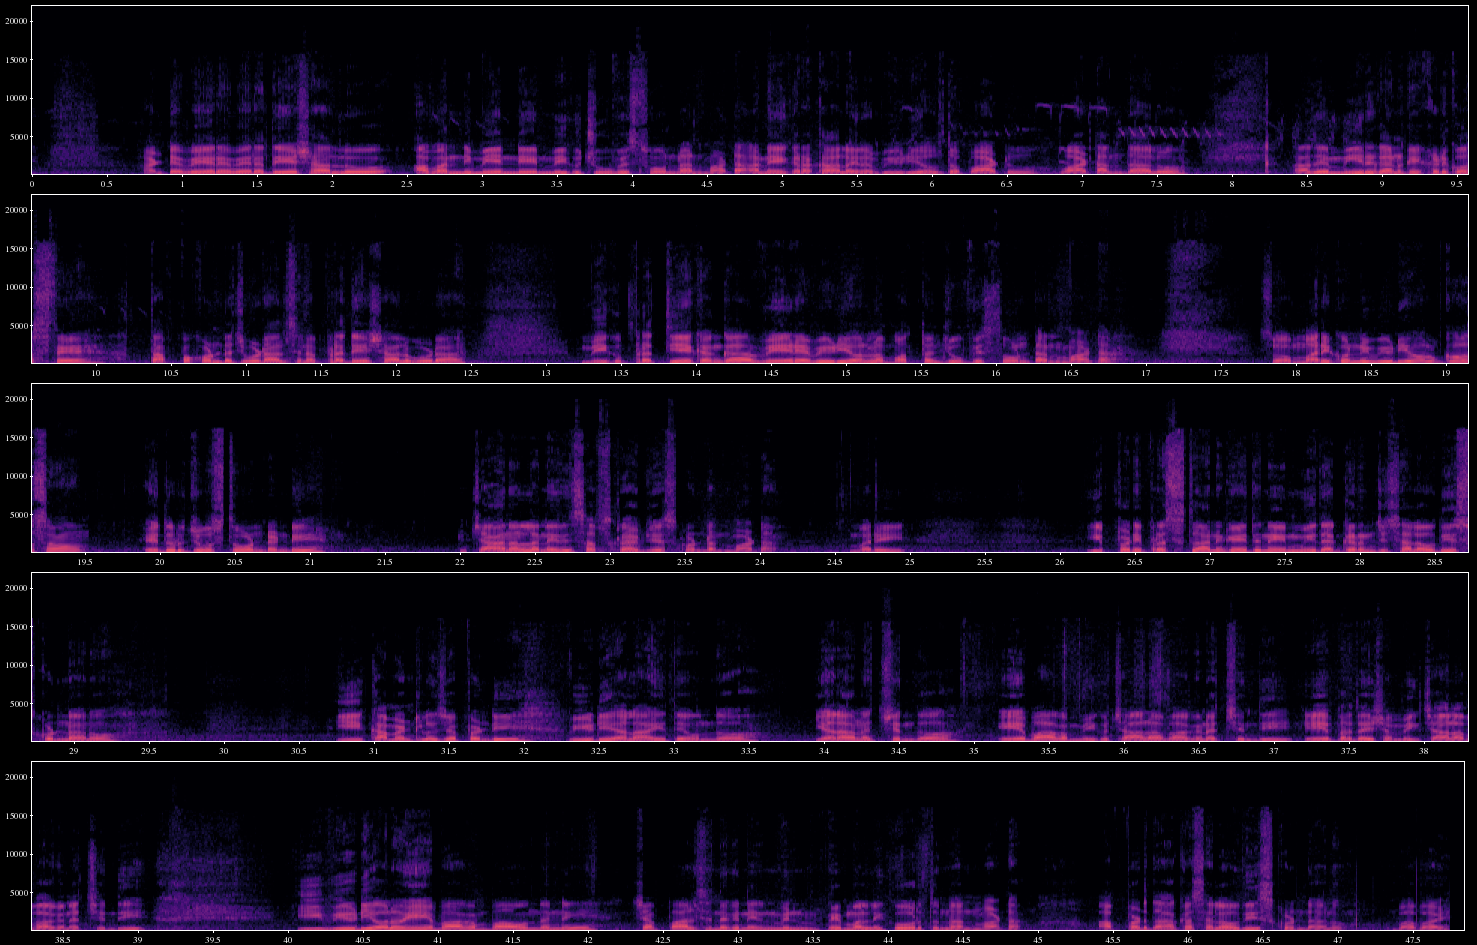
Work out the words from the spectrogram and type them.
అంటే వేరే వేరే దేశాలు అవన్నీ మే నేను మీకు చూపిస్తూ ఉన్నాను అనమాట అనేక రకాలైన వీడియోలతో పాటు వాటి అందాలు. అదే మీరు కనుక ఇక్కడికి వస్తే తప్పకుండా చూడాల్సిన ప్రదేశాలు కూడా మీకు ప్రత్యేకంగా వేరే వీడియోల్లో మొత్తం చూపిస్తూ ఉంటాను అనమాట సో మరికొన్ని వీడియోల కోసం ఎదురు చూస్తూ ఉండండి. ఛానల్ అనేది సబ్స్క్రైబ్ చేసుకోండి అనమాట మరి ఇప్పటి ప్రస్తుతానికైతే నేను మీ దగ్గర నుంచి సెలవు తీసుకున్నాను ఈ కమెంట్లో చెప్పండి వీడియో ఎలా అయితే ఉందో ఎలా నచ్చిందో ఏ భాగం మీకు చాలా బాగా నచ్చింది ఏ ప్రదేశం మీకు చాలా బాగా నచ్చింది ఈ వీడియోలో ఏ భాగం బాగుందని చెప్పాల్సిందిగా నేను మిమ్మల్ని కోరుతున్నాను అనమాట అప్పటిదాకా సెలవు తీసుకున్నాను బాబాయ్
